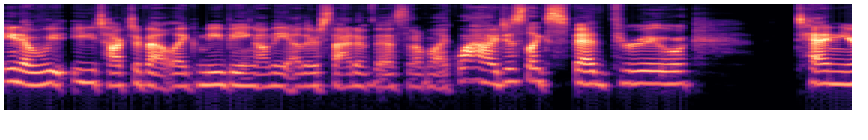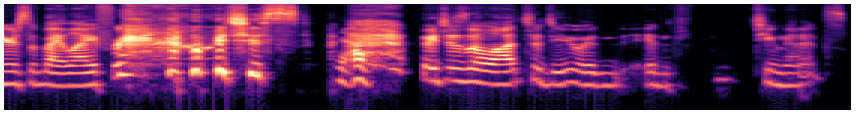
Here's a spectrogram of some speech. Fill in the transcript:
you know, we you talked about like me being on the other side of this, and I'm like, wow, I just like sped through ten years of my life, which is yeah. which is a lot to do in in two minutes.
